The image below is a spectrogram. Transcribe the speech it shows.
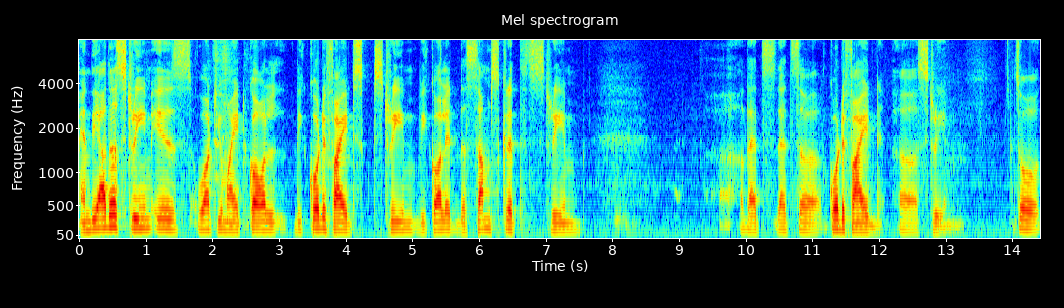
And the other stream is what you might call the codified stream. We call it the Sanskrit stream that's that's a codified uh, stream. So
